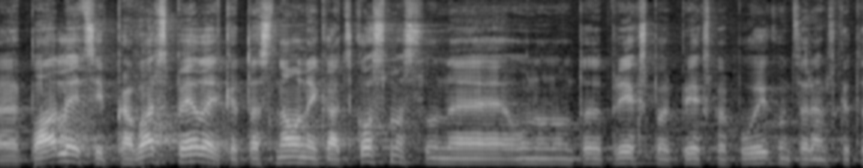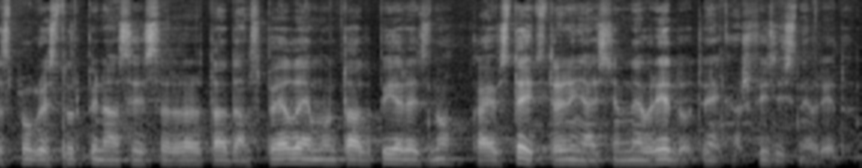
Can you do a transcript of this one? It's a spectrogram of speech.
Eh, pārliecība, ka var spēlēt, ka tas nav nekāds kosmos un, eh, un, un, un prieks, par, prieks par puiku cerams, ka tas progress turpināsies ar, ar tādām spēlēm un tādu pieredzi, nu, kā jau es teicu, treniņā es viņam nevaru iedot, vienkārši fiziski nevaru iedot.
